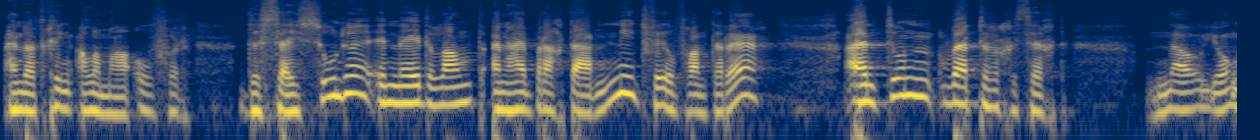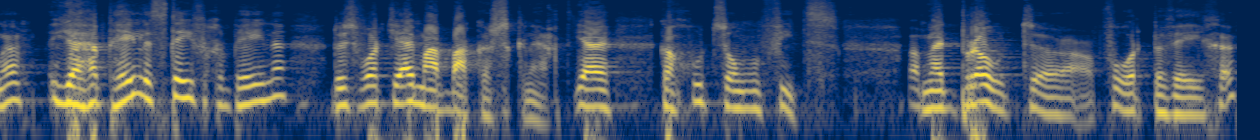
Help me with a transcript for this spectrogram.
En dat ging allemaal over de seizoenen in Nederland. En hij bracht daar niet veel van terecht. En toen werd er gezegd, nou jongen, je hebt hele stevige benen, dus word jij maar bakkersknecht. Jij kan goed zo'n fiets met brood uh, voortbewegen.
